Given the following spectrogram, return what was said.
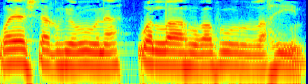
ويستغفرونه والله غفور رحيم.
